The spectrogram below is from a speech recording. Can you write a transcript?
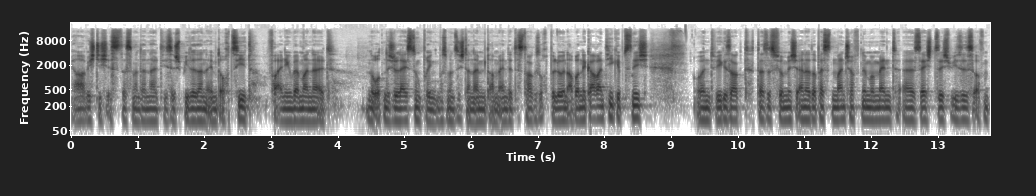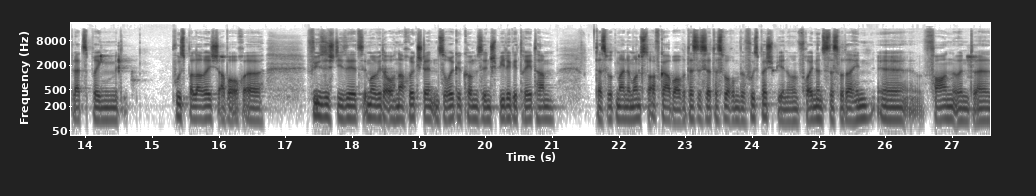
ja, wichtig ist, dass man dann halt diese Spiele dann eben auch zieht. Vor allen Dingen, wenn man halt eine ordentliche Leistung bringt, muss man sich dann am Ende des Tages auch belohnen. Aber eine Garantie gibt es nicht. Und wie gesagt, das ist für mich eine der besten Mannschaften im Moment, äh, 60, wie sie es auf den Platz bringen, mit fußballerisch, aber auch äh, physisch, die sie jetzt immer wieder auch nach Rückständen zurückgekommen sind, Spiele gedreht haben. Das wird mal eine Monsteraufgabe, aber das ist ja das, warum wir Fußball spielen und freuen uns, dass wir dahin äh, fahren und äh,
